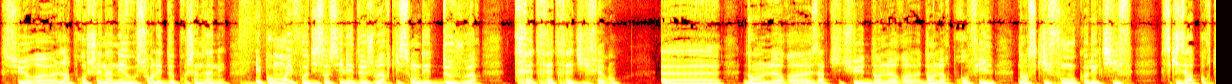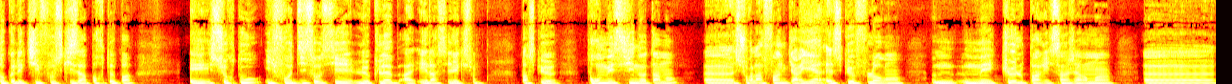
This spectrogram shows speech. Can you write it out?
sur euh, la prochaine année ou sur les deux prochaines années. Et pour moi, il faut dissocier les deux joueurs qui sont des deux joueurs très très très différents euh, dans leurs aptitudes, dans leur dans leur profil, dans ce qu'ils font au collectif, ce qu'ils apportent au collectif ou ce qu'ils apportent pas. Et surtout, il faut dissocier le club et la sélection, parce que pour Messi notamment. sur la fin de carrière, est-ce que Florent met que le Paris Saint-Germain euh,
